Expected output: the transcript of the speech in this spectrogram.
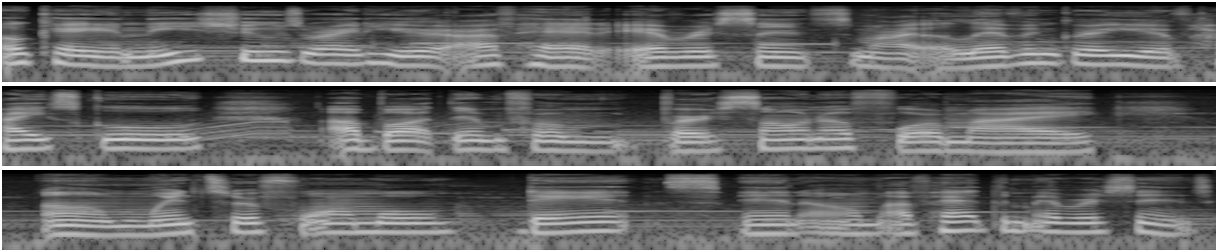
Okay, and these shoes right here I've had ever since my 11th grade year of high school. I bought them from Versona for my um, winter formal dance, and um, I've had them ever since.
